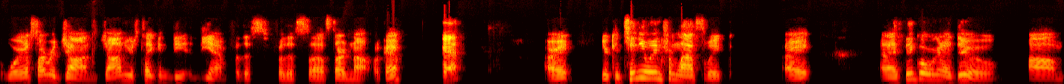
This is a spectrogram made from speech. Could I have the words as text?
we're gonna start with John. John, you're taking D- DM for this for this uh, starting out. Okay. Okay. All right. You're continuing from last week. All right. And I think what we're gonna do, um,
